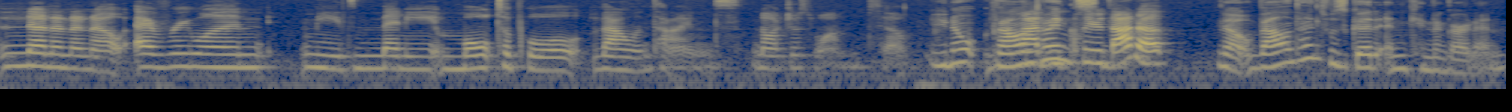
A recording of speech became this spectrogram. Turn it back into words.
No, no, no, no. Everyone needs many, multiple Valentines, not just one. So You know, glad we cleared that up. No, Valentine's was good in kindergarten.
